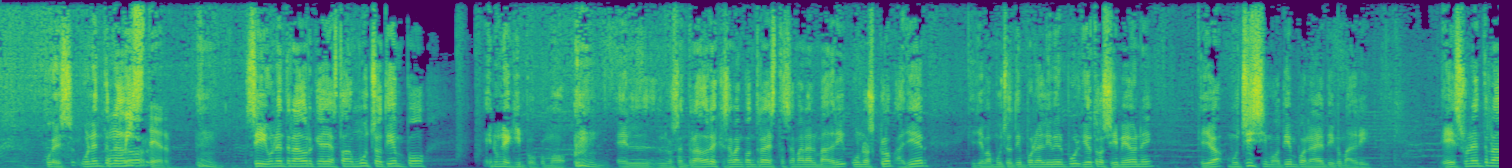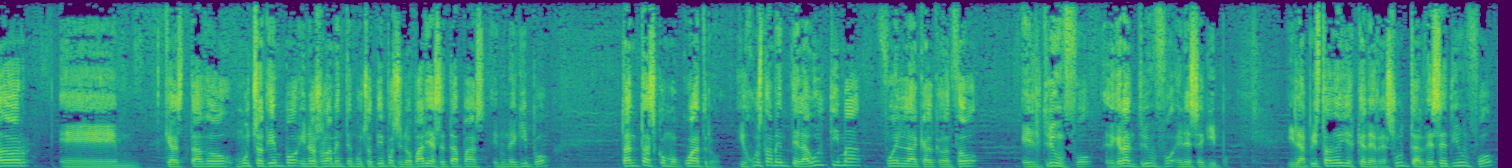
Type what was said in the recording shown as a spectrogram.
Pues un entrenador. Un mister. Sí, un entrenador que haya estado mucho tiempo en un equipo, como el- los entrenadores que se va a encontrar esta semana en Madrid, unos Klopp ayer, que lleva mucho tiempo en el Liverpool, y otro Simeone, que lleva muchísimo tiempo en el Atlético de Madrid. Es un entrenador eh, que ha estado mucho tiempo, y no solamente mucho tiempo, sino varias etapas en un equipo, tantas como cuatro. Y justamente la última fue en la que alcanzó el triunfo, el gran triunfo en ese equipo. Y la pista de hoy es que de resultas de ese triunfo,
